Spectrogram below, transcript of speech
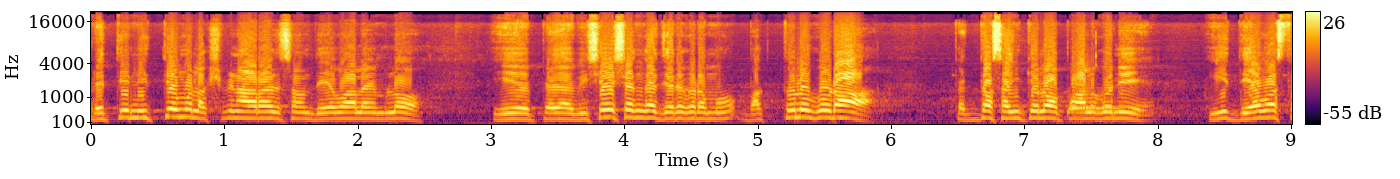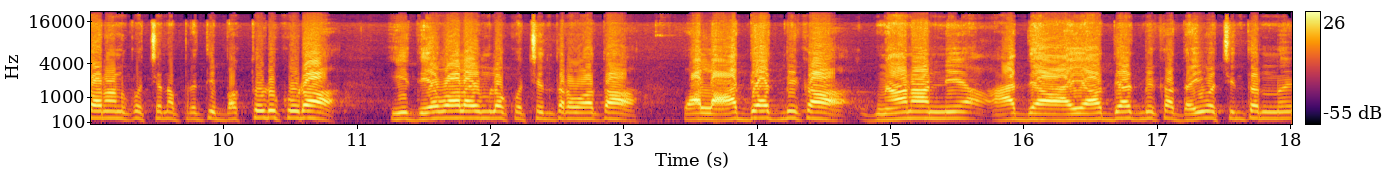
ప్రతి నిత్యము లక్ష్మీనారాయణ స్వామి దేవాలయంలో ఈ విశేషంగా జరగడము. భక్తులు కూడా పెద్ద సంఖ్యలో పాల్గొని ఈ దేవస్థానానికి వచ్చిన ప్రతి భక్తుడు కూడా ఈ దేవాలయంలోకి వచ్చిన తర్వాత వాళ్ళ ఆధ్యాత్మిక జ్ఞానాన్ని ఆధ్యా ఆధ్యాత్మిక దైవ చింతనని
